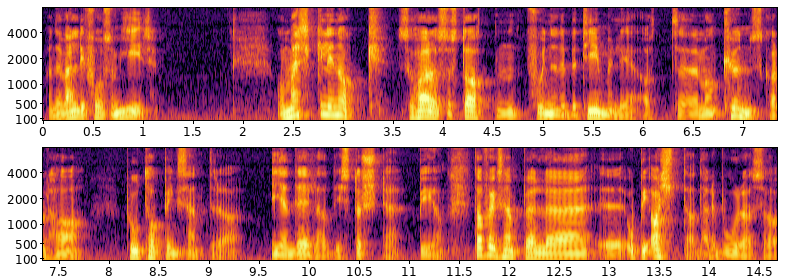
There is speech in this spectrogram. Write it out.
Men det er veldig få som gir. Og merkelig nok så har altså staten funnet det betimelig at eh, man kun skal ha blodtappingssentre i en del av de største byene. Ta f.eks. Eh, oppe i Alta, der det bor altså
